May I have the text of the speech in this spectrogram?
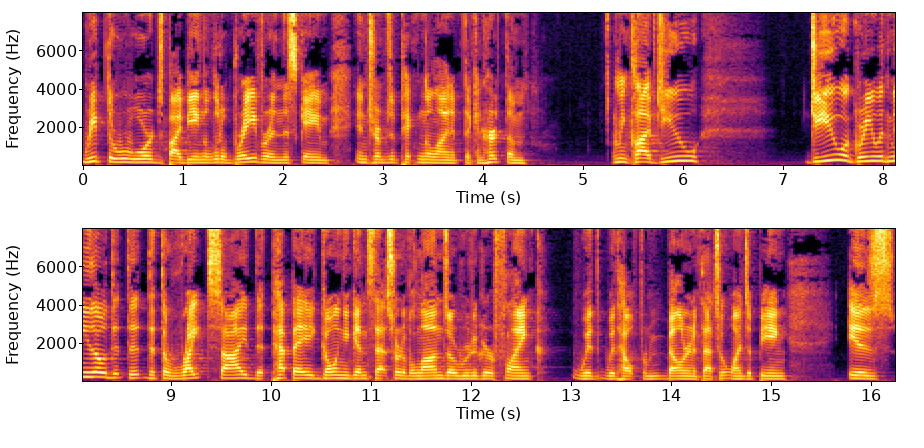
reap the rewards by being a little braver in this game in terms of picking a lineup that can hurt them. I mean, Clive, do you do you agree with me though that the, that the right side that Pepe going against that sort of Alonso Rudiger flank with with help from Bellerin, if that's what winds up being, is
